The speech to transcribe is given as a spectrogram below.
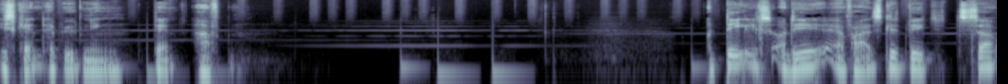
i Skandiabygningen den aften. Og dels, og det er faktisk lidt vigtigt, så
